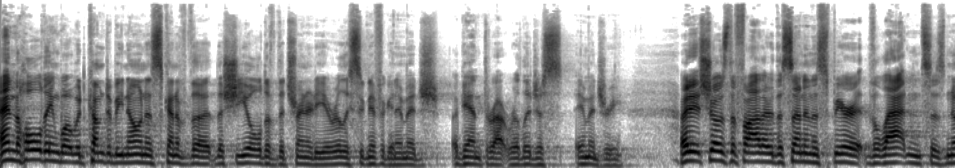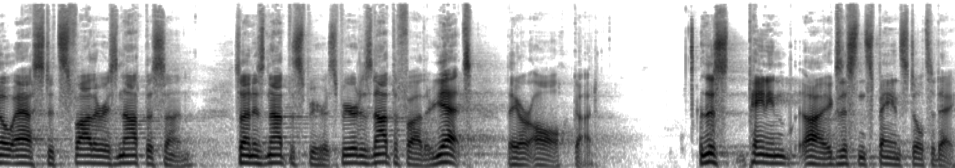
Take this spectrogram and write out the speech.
And holding what would come to be known as kind of the, the shield of the Trinity, a really significant image, again, throughout religious imagery. It shows the Father, the Son, and the Spirit. The Latin says no est. Its Father is not the Son. Son is not the Spirit. Spirit is not the Father. Yet they are all God. This painting uh, exists in Spain still today.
